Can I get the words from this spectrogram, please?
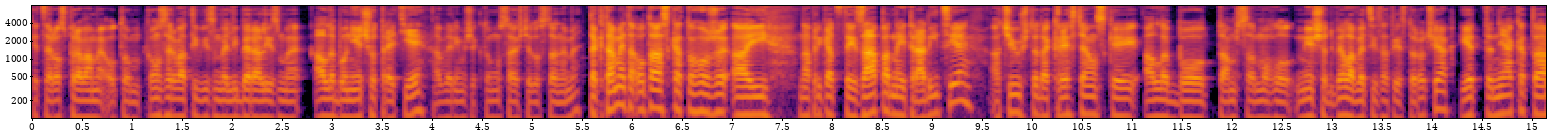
keď sa rozprávame o tom konzervativizme, liberalizme alebo niečo tretie, a verím, že k tomu sa ešte dostaneme, tak tam je tá otázka toho, že aj napríklad z tej západnej tradície, a či už teda kresťanskej, alebo tam sa mohlo miešať veľa vecí za tie storočia, je to nejaká tá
